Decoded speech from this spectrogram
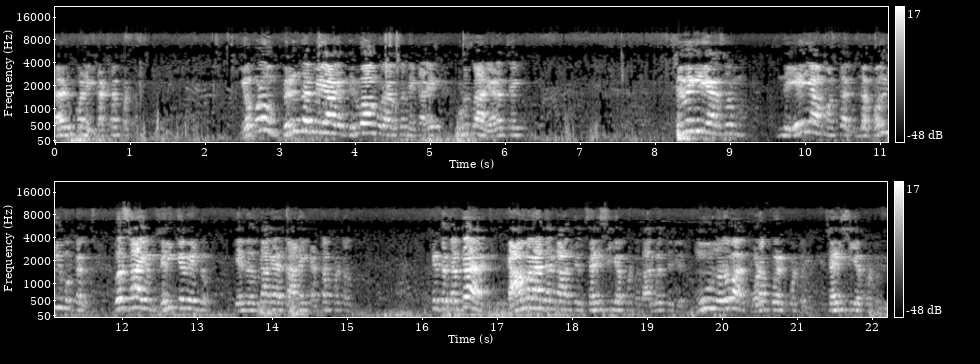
தடுப்பணை கட்டப்பட்டது. எவ்வளவு பெருந்தன்மையாக திருவாங்கூர் அரசனை கடை கொடுத்தார் இடத்தை. சிவகிரி அரசும் இந்த ஏரியா மக்கள் இந்த பகுதி மக்கள் விவசாயம் செழிக்க வேண்டும் என்பதற்காக இந்த அணை கட்டப்பட்டது. கிட்டத்தட்ட காமராஜர் காலத்தில் சரி செய்யப்பட்டது அறுபத்தி மூணு ரூபாய் உடப்பு ஏற்பட்டது சரி செய்யப்பட்டது.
